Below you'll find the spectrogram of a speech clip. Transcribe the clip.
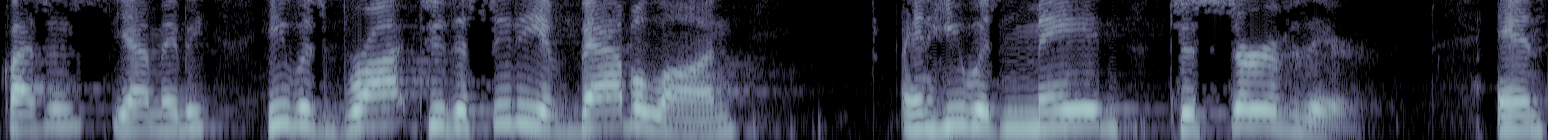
classes? Yeah, maybe. He was brought to the city of Babylon and he was made to serve there. And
